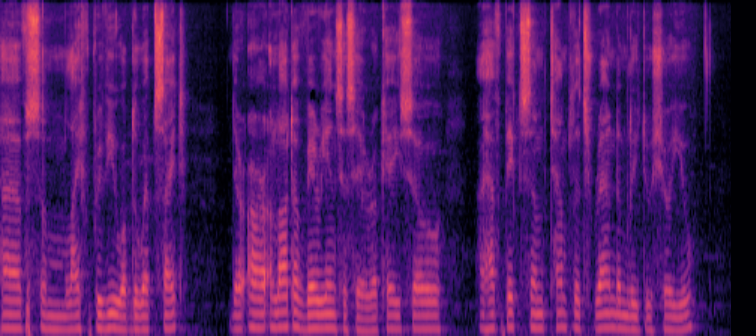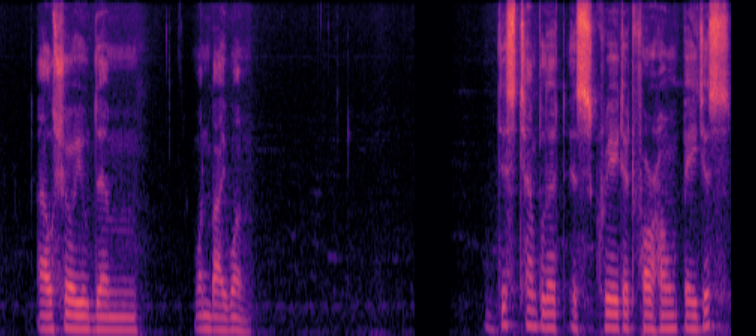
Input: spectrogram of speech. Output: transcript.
have some live preview of the website. There are a lot of variances here, okay? So I have picked some templates randomly to show you. I'll show you them one by one. This template is created for home pages.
